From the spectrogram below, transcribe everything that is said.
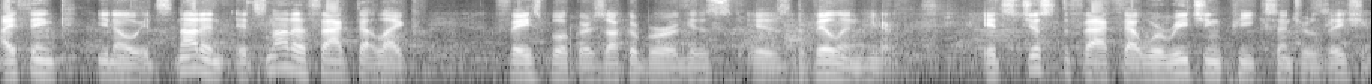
I think you know it's not an it's not a fact that like Facebook or Zuckerberg is is the villain here. It's just the fact that we're reaching peak centralization.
